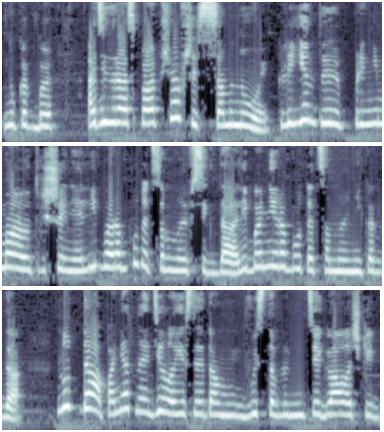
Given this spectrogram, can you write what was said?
ну как бы, один раз пообщавшись со мной, клиенты принимают решение либо работать со мной всегда, либо не работать со мной никогда. Ну да, понятное дело, если я там выставлю не те галочки,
